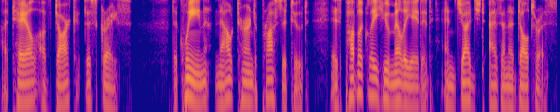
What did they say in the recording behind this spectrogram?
a tale of dark disgrace. The queen, now turned prostitute, is publicly humiliated and judged as an adulteress.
